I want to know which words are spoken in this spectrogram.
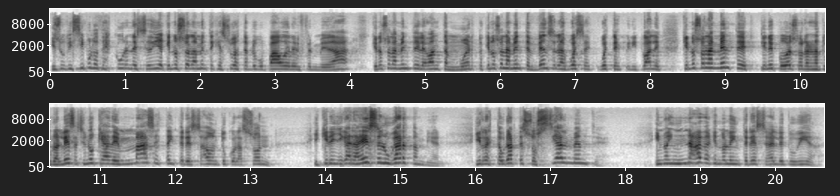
y sus discípulos descubren ese día que no solamente Jesús está preocupado de la enfermedad, que no solamente levantan muertos, que no solamente vence las huestes, espirituales, que no solamente tiene poder sobre la naturaleza, sino que además está interesado en tu corazón y quiere llegar a ese lugar también y restaurarte socialmente. Y no hay nada que no le interese a Él de tu vida.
